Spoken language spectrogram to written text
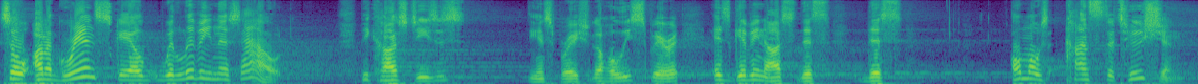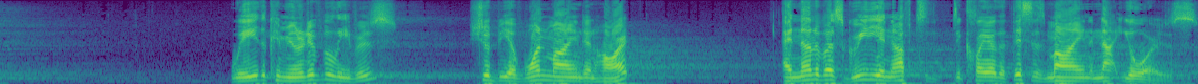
So, on a grand scale, we're living this out because Jesus, the inspiration of the Holy Spirit, is giving us this, this almost constitution. We, the community of believers, should be of one mind and heart and none of us greedy enough to declare that this is mine and not yours.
